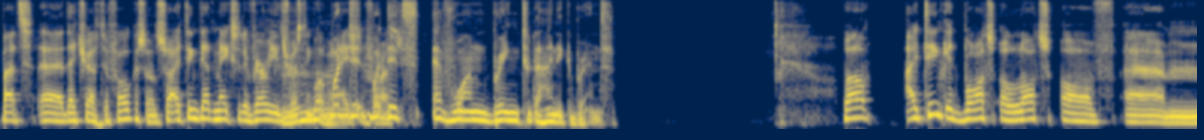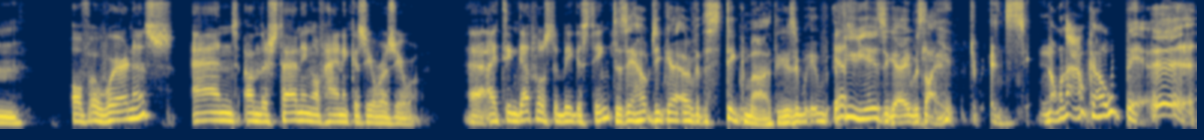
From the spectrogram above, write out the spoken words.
but uh, that you have to focus on. So I think that makes it a very interesting mm. combination. What, did, what did F1 bring to the Heineken brand? Well, I think it brought a lot of um, of awareness and understanding of Heineken 00. Uh, I think that was the biggest thing. Does it help you get over the stigma? Because a yes. few years ago, it was like non-alcohol beer.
